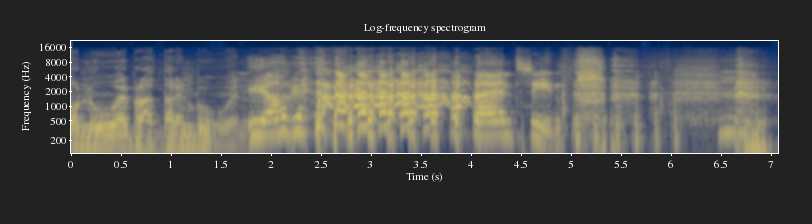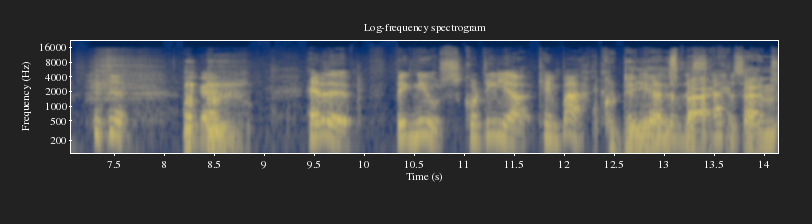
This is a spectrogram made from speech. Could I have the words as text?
og nú er brandarinn búinn. já, ok. End sín Ok. Heyrðu, big news. Cordelia came back Cordelia is back en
